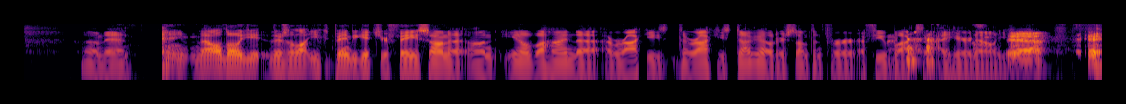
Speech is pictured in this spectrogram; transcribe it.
oh man, although you, there's a lot, you could maybe get your face on a on you know behind a, a Rockies the Rockies dugout or something for a few bucks. I hear now. yeah.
